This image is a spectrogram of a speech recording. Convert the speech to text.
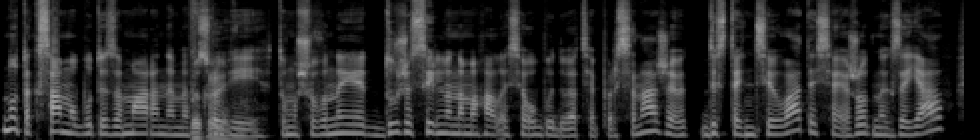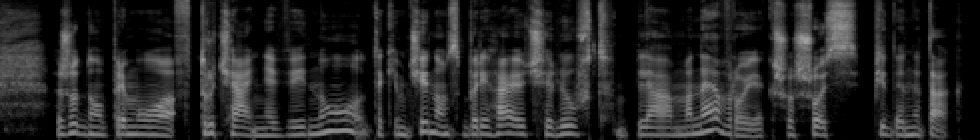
ну так само бути замараними в крові, тому що вони дуже сильно намагалися обидва ці персонажі дистанціюватися, жодних заяв, жодного прямого втручання в війну, таким чином зберігаючи люфт для маневру, якщо щось піде не так.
